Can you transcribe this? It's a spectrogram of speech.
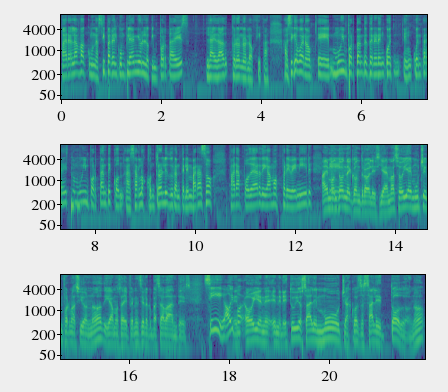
para las vacunas y para el cumpleaños lo que importa es la edad cronológica. Así que bueno, eh, muy importante tener en, cuen- en cuenta esto, muy importante con- hacer los controles durante el embarazo para poder, digamos, prevenir. Hay un eh, montón de controles y además hoy hay mucha información, ¿no? Digamos, a diferencia de lo que pasaba antes. Sí, hoy, En- hoy en, en el estudio salen muchas cosas, sale todo, ¿no?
